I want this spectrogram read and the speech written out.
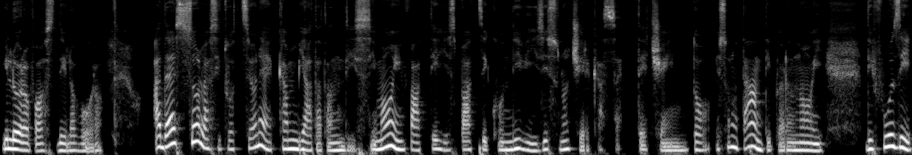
il loro posto di lavoro. Adesso la situazione è cambiata tantissimo, infatti gli spazi condivisi sono circa 700 e sono tanti per noi, diffusi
